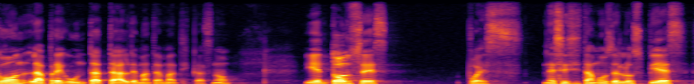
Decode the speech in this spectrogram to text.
con la pregunta tal de matemáticas, ¿no? Y entonces, pues necesitamos de los pies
